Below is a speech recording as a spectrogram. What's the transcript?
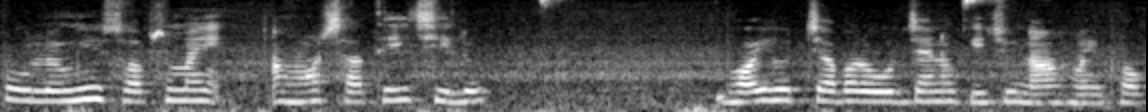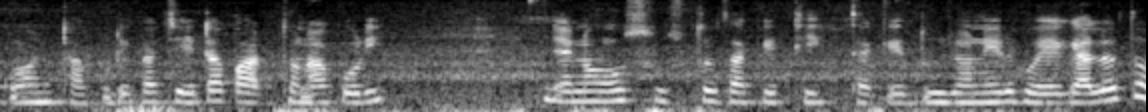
পৌলমী সবসময় আমার সাথেই ছিল। ভয় হচ্ছে আবার ওর যেন কিছু না হয়। ভগবান ঠাকুরের কাছে এটা প্রার্থনা করি, যেন ও সুস্থ থাকে, ঠিক থাকে। দুজনের হয়ে গেল তো।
